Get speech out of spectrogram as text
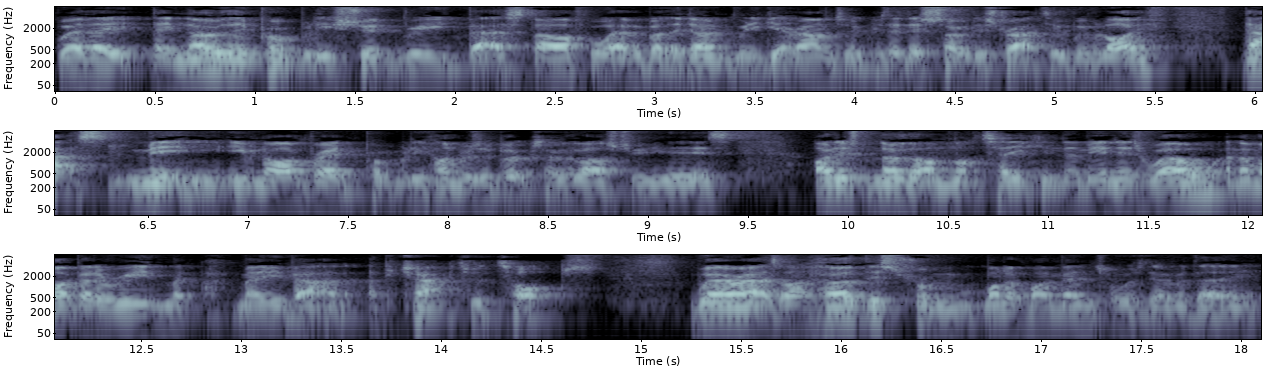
where they, they know they probably should read better stuff or whatever, but they don't really get around to it because they're just so distracted with life. That's me, even though I've read probably hundreds of books over the last few years. I just know that I'm not taking them in as well, and I might better read maybe about a chapter tops. Whereas I heard this from one of my mentors the other day,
